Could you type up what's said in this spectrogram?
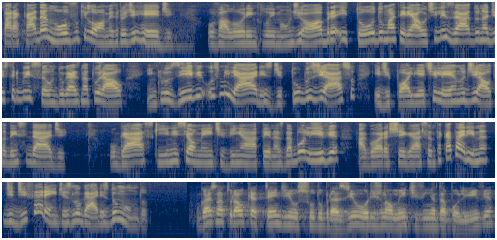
para cada novo quilômetro de rede. O valor inclui mão de obra e todo o material utilizado na distribuição do gás natural, inclusive os milhares de tubos de aço e de polietileno de alta densidade. O gás, que inicialmente vinha apenas da Bolívia, agora chega a Santa Catarina de diferentes lugares do mundo. O gás natural que atende o sul do Brasil originalmente vinha da Bolívia.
